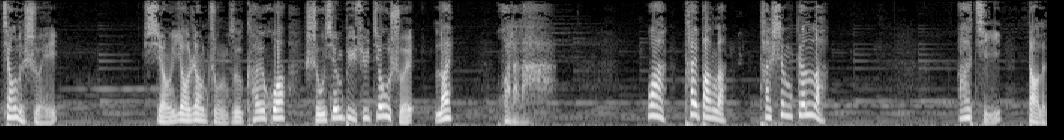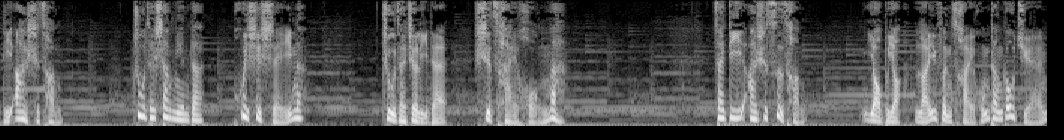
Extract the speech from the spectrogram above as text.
浇了水。想要让种子开花，首先必须浇水。来，哗啦啦！哇，太棒了，它生根了。阿吉到了第二十层，住在上面的会是谁呢？住在这里的是彩虹啊！在第二十四层，要不要来一份彩虹蛋糕卷？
